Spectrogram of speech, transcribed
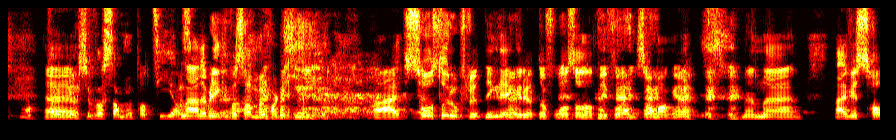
Ja, det blir ikke på samme parti, altså. Nei, det blir ikke på samme parti. Nei, Så stor oppslutning ikke Rødt å få, sånn at vi får inn så mange. Men nei, vi sa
